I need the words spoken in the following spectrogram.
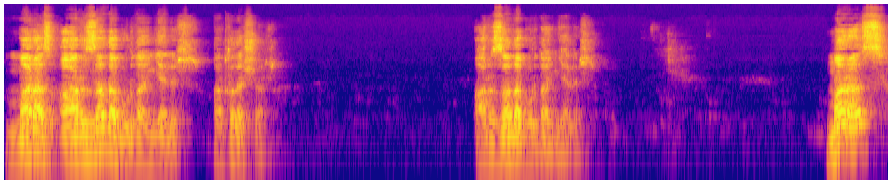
Maraz, arıza da buradan gelir arkadaşlar. Arıza da buradan gelir. Maraz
